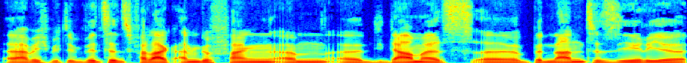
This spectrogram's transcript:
äh, habe ich mit dem Vinzenz Verlag angefangen, ähm, äh, die damals benannte Serie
